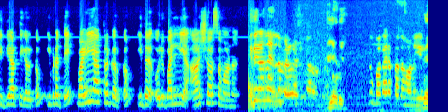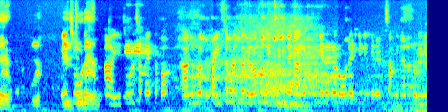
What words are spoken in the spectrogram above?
വിദ്യാർത്ഥികൾക്കും ഇവിടത്തെ വഴിയാത്രക്കാർക്കും ഇത് ഒരു വലിയ ആശ്വാസമാണ്. ഇതിൽ നിന്ന് എന്നും വെള്ളം എടുക്കാറുണ്ട് ഇത് ഉപകാരപ്രദമാണ് ഈ ചൂട് ആ ഈ ചൂട് സമയത്ത് ഇപ്പം ആ, നമ്മൾ പൈസ കൊടുത്ത് വെള്ളം വാങ്ങി കുടിക്കുന്നേക്കാളും ഇങ്ങനെ ഒരു റോഡ് അരികിൽ ഇങ്ങനെ ഒരു സംവിധാനം തുടങ്ങി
